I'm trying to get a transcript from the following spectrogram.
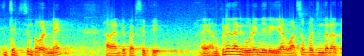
తెలిసిన వాడినే. అలాంటి పరిస్థితి. అనుకునేదానికి కూడా ఏం జరిగి ఇవాళ వాట్సాప్ వచ్చిన తర్వాత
